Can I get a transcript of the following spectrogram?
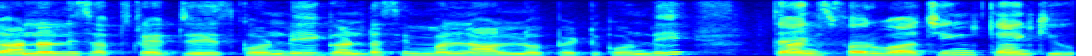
ఛానల్ని సబ్స్క్రైబ్ చేసుకోండి. గంట సింబల్ని ఆల్లో పెట్టుకోండి. Thanks for watching. Thank you.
